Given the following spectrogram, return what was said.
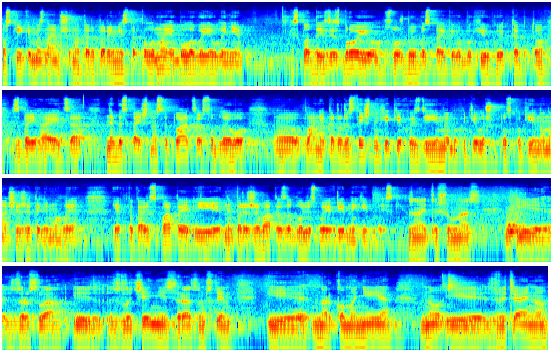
Оскільки ми знаємо, що на території міста Коломиї були виявлені склади зі зброєю службою безпеки вибухівкою, тобто зберігається небезпечна ситуація, особливо е, в плані терористичних якихось дій. Ми би хотіли, щоб то спокійно наші жителі могли, як то кажуть, спати і не переживати за долю своїх рідних і близьких. Знаєте, що в нас і зросла і злочинність разом з тим, і наркоманія. Ну і звичайно,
